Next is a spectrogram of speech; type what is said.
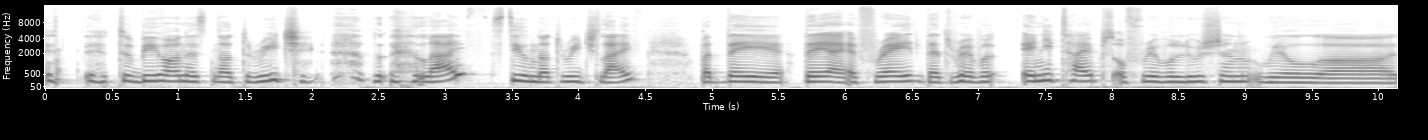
to be honest not rich life still not rich life but they they are afraid that revo- any types of revolution will uh,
